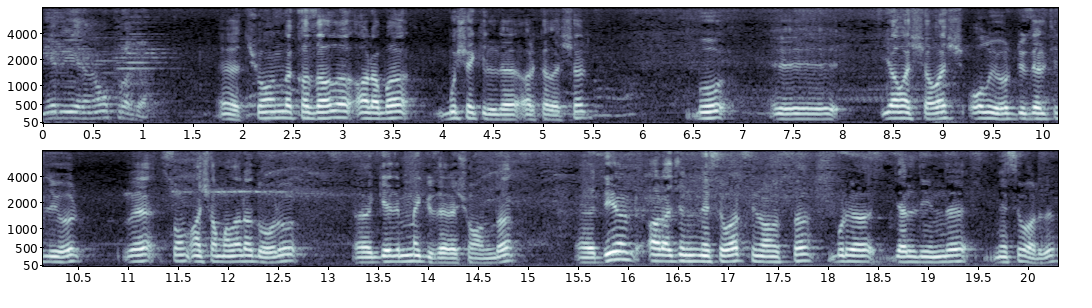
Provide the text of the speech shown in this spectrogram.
yerli yerine oturacak. Evet şu anda kazalı araba bu şekilde arkadaşlar. Bu e, yavaş yavaş oluyor, düzeltiliyor ve son aşamalara doğru e, gelinmek üzere şu anda. E, diğer aracın nesi var Sinan Usta? Buraya geldiğinde nesi vardı?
